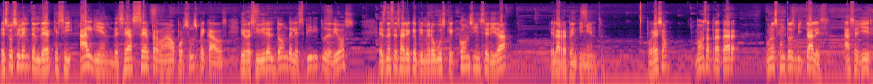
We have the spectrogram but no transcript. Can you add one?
Es posible entender que si alguien desea ser perdonado por sus pecados y recibir el don del Espíritu de Dios, es necesario que primero busque con sinceridad el arrepentimiento. Por eso, vamos a tratar unos puntos vitales a seguir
